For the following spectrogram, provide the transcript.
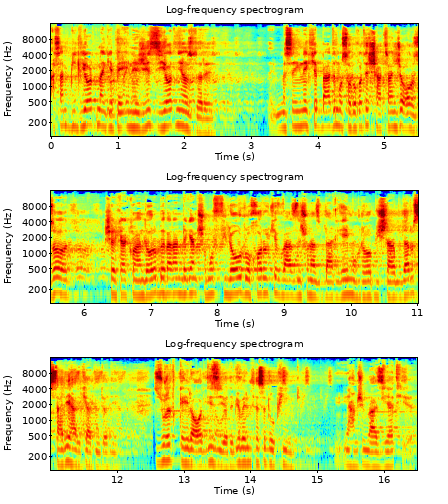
اصلا بیلیارد مگه به انرژی زیاد نیاز داره؟ مثل اینه که بعد مسابقات شطرنج آزاد شرکت کننده ها رو ببرن بگن شما فیلا و رخا رو که وزنشون از بقیه مهره ها بیشتر بوده رو سریع حرکت می‌دادی. زورت غیر عادی زیاده. بیا بریم تست دوپینگ. این همچین وضعیتیه.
